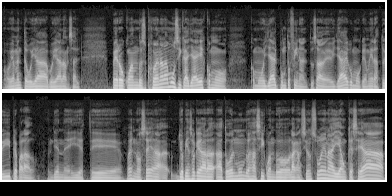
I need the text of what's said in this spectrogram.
obviamente voy a, voy a lanzar. Pero cuando suena la música ya es como, como ya el punto final, tú sabes, ya es como que mira, estoy preparado. ¿Entiendes? Y este, pues no sé, yo pienso que a, a todo el mundo es así cuando la canción suena y aunque sea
